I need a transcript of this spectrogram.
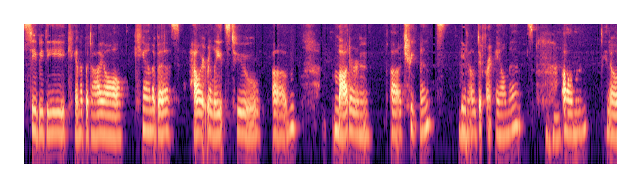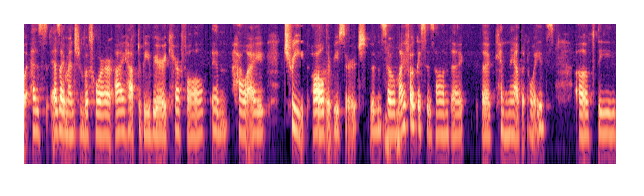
CBD, cannabidiol, cannabis, how it relates to um, modern uh, treatments, mm-hmm. you know, different ailments. Mm-hmm. Um, you know, as as I mentioned before, I have to be very careful in how I treat all the research, and so mm-hmm. my focus is on the the cannabinoids of the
